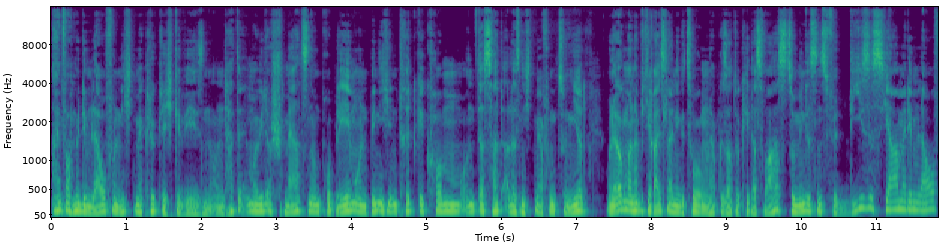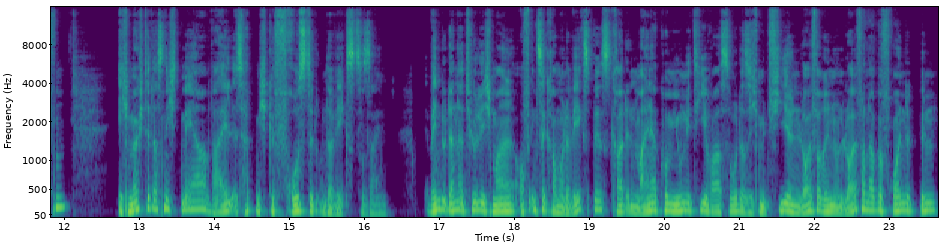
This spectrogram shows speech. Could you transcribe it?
einfach mit dem Laufen nicht mehr glücklich gewesen und hatte immer wieder Schmerzen und Probleme und bin ich in Tritt gekommen und das hat alles nicht mehr funktioniert. Und irgendwann habe ich die Reißleine gezogen und habe gesagt, okay, das war's, zumindestens für dieses Jahr mit dem Laufen. Ich möchte das nicht mehr, weil es hat mich gefrustet, unterwegs zu sein. Wenn du dann natürlich mal auf Instagram unterwegs bist, gerade in meiner Community war es so, dass ich mit vielen Läuferinnen und Läufern da befreundet bin.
